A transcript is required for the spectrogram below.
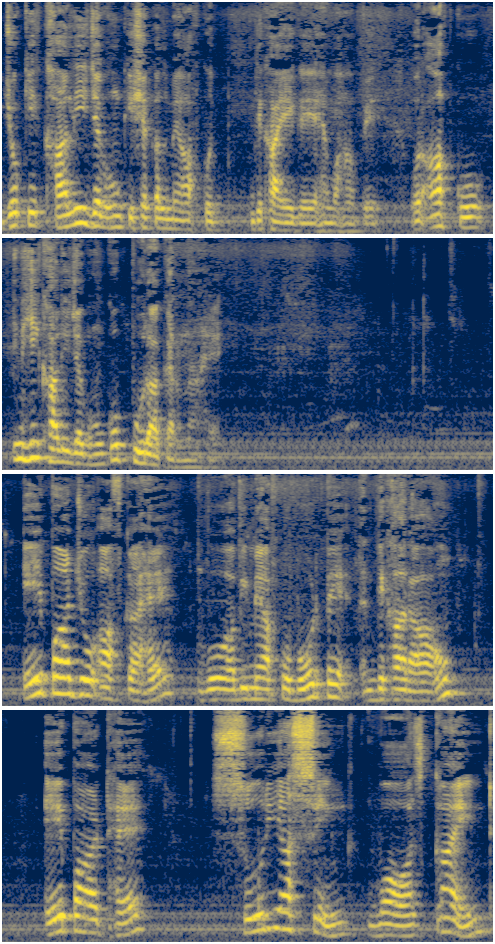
जो कि खाली जगहों की शक्ल में आपको दिखाए गए हैं वहाँ पे। और आपको इन्हीं खाली जगहों को पूरा करना है। ए पार्ट जो आपका है, वो अभी मैं आपको बोर्ड पे दिखा रहा हूँ। ए पार्ट है Surya Singh was kind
